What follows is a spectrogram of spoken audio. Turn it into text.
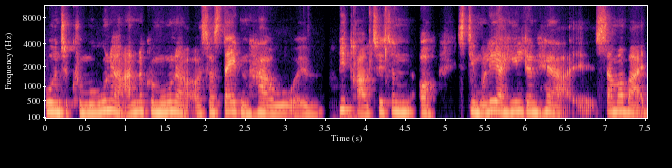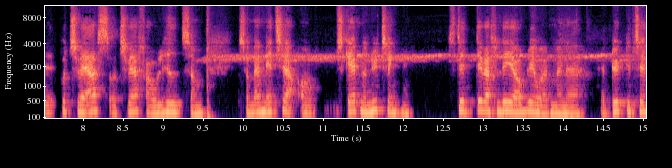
Odense Kommune og andre kommuner, og så staten har jo øh, bidrage til sådan at stimulere hele den her øh, samarbejde på tværs og tværfaglighed, som, som er med til at skabe noget nytænkning. Så det, det er i hvert fald det, jeg oplever, at man er, er dygtig til.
